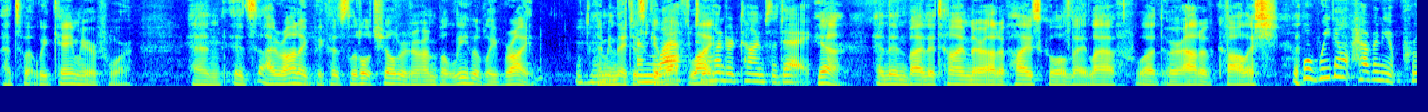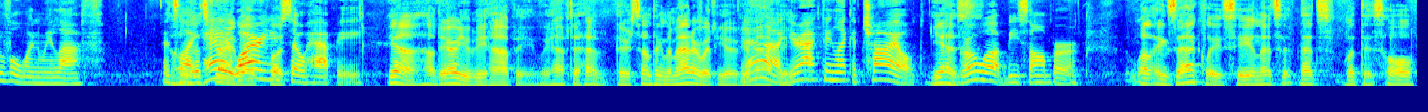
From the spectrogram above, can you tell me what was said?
That's what we came here for. And it's ironic because little children are unbelievably bright. Mm-hmm. I mean, they just and give laugh off light. 200 times a day. Yeah, and then by the time they're out of high school, they laugh what or out of college. well, we don't have any approval when we laugh. It's Oh, like, hey, why well are you so happy? yeah, how dare you be happy? We have to have. There's something the matter with you if you're happy. yeah, you're acting like a child. Yes. Grow up, be somber. Well, exactly. See, and that's that's what this whole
